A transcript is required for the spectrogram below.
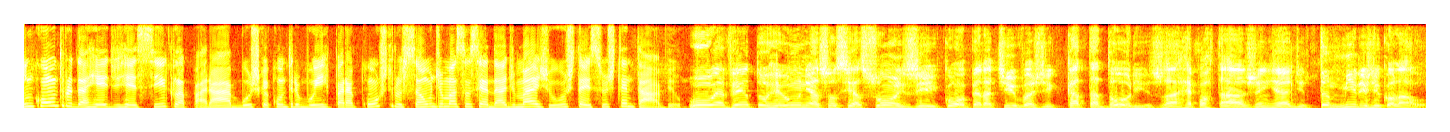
Encontro da Rede Recicla Pará busca contribuir para a construção de uma sociedade mais justa e sustentável. O evento reúne associações e cooperativas de catadores. A reportagem é de Tamires Nicolau.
